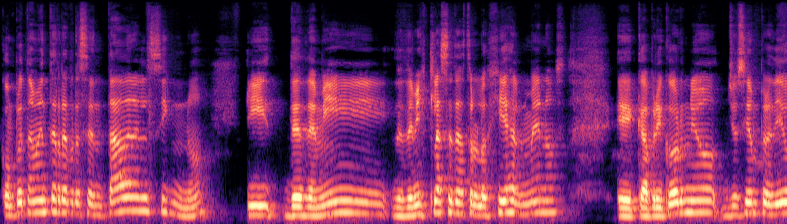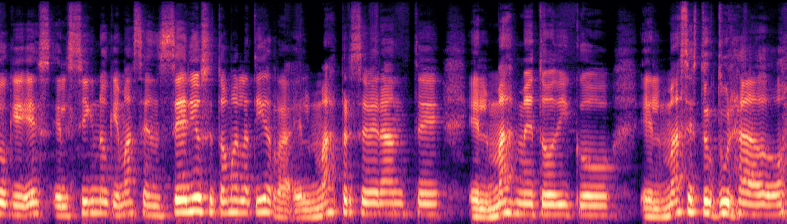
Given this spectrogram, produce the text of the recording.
completamente representada en el signo y desde, mi, desde mis clases de astrología al menos, eh, Capricornio, yo siempre digo que es el signo que más en serio se toma la Tierra, el más perseverante, el más metódico, el más estructurado,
